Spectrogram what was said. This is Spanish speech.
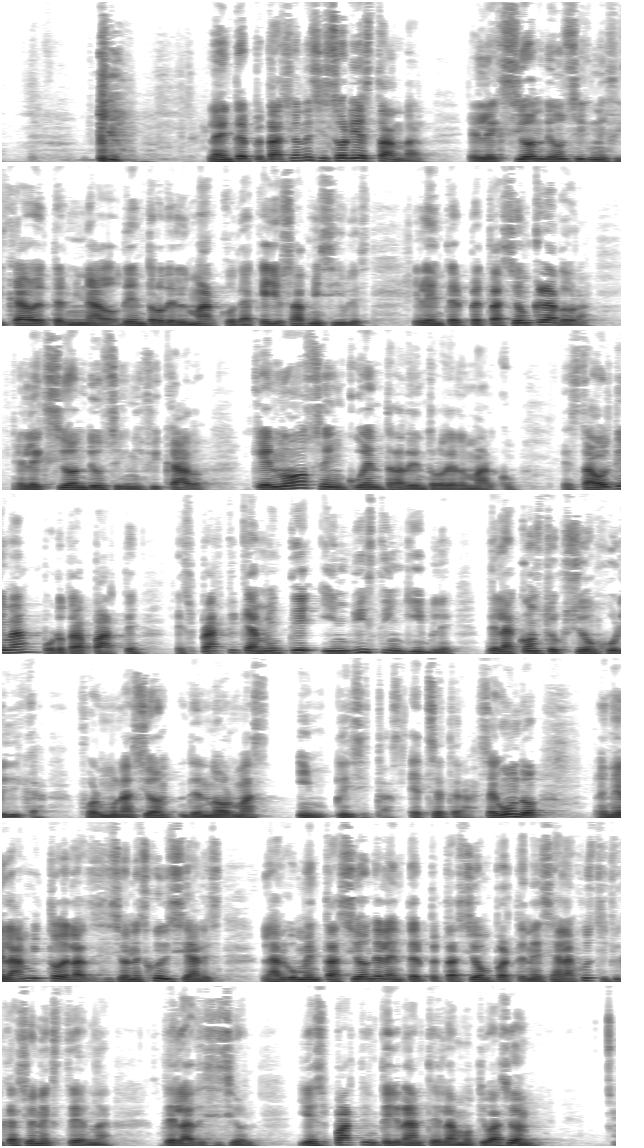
la interpretación decisoria estándar, elección de un significado determinado dentro del marco de aquellos admisibles, y la interpretación creadora, elección de un significado que no se encuentra dentro del marco, esta última, por otra parte, es prácticamente indistinguible de la construcción jurídica, formulación de normas implícitas, etc. Segundo, en el ámbito de las decisiones judiciales, la argumentación de la interpretación pertenece a la justificación externa de la decisión y es parte integrante de la motivación.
